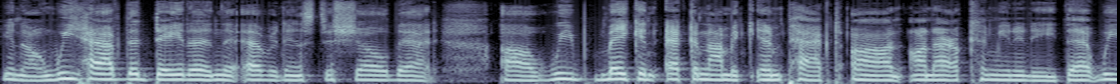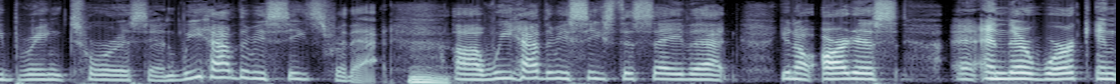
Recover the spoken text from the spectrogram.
you know, we have the data and the evidence to show that uh, we make an economic impact on on our community, that we bring tourists in. We have the receipts for that. Mm. Uh, we have the receipts to say that you know artists and their work in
